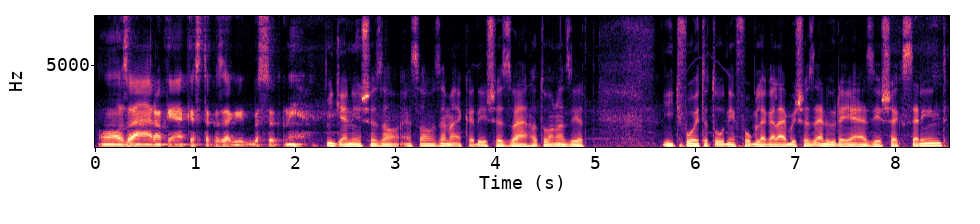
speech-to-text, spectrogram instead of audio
az árak elkezdtek az egékbe szökni. Igen, és ez, a, ez az emelkedés, ez várhatóan azért így folytatódni fog legalábbis az előrejelzések szerint.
